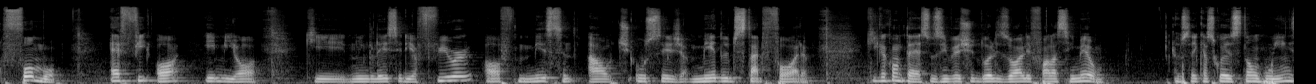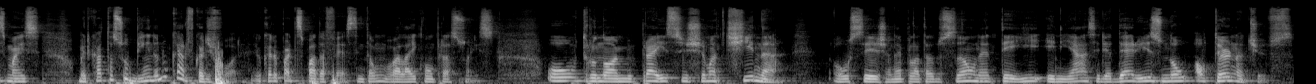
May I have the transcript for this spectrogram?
FOMO. F-O-M-O, que no inglês seria Fear of Missing Out, ou seja, medo de estar fora. O que, que acontece? Os investidores olham e falam assim: meu, eu sei que as coisas estão ruins, mas o mercado está subindo, eu não quero ficar de fora, eu quero participar da festa, então vai lá e compra ações. Outro nome para isso se chama TINA, ou seja, né, pela tradução, né, T-I-N-A seria There is no alternatives.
